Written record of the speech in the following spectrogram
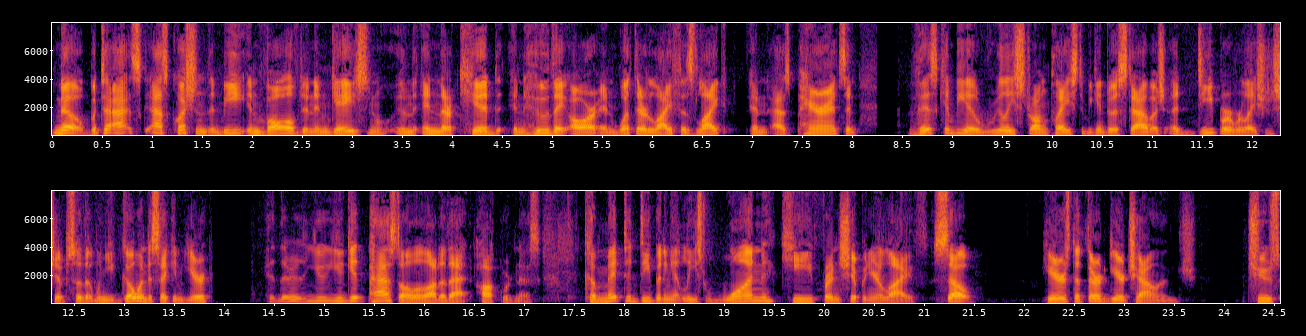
No, but to ask ask questions and be involved and engaged in, in, in their kid and who they are and what their life is like and as parents and this can be a really strong place to begin to establish a deeper relationship so that when you go into second gear eh, there, you you get past all a lot of that awkwardness commit to deepening at least one key friendship in your life so here's the third gear challenge Choose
